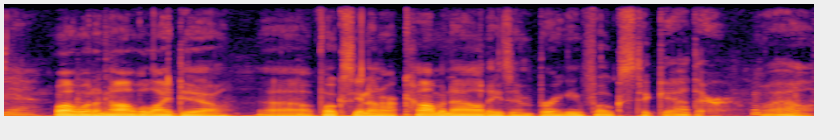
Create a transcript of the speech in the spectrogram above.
Yeah. Well, what a novel idea. Uh, focusing on our commonalities and bringing folks together. Wow.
